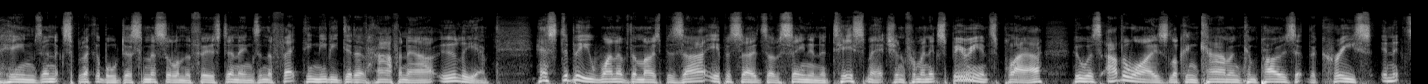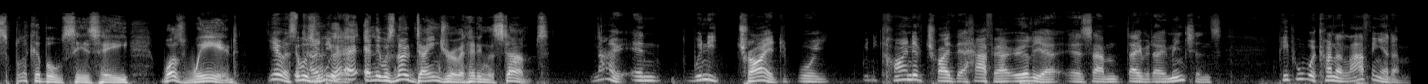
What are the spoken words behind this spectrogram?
Rahim's inexplicable dismissal in the first innings and the fact he nearly did it half an hour earlier. Has to be one of the most bizarre episodes I've seen in a Test match, and from an experienced player who was otherwise looking calm and composed at the crease. Inexplicable, says he. Was weird. Yeah, it was, It was, totally weird. and there was no danger of it hitting the stumps. No, and when he tried, or he, when he kind of tried that half hour earlier, as um, David O mentions, people were kind of laughing at him,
